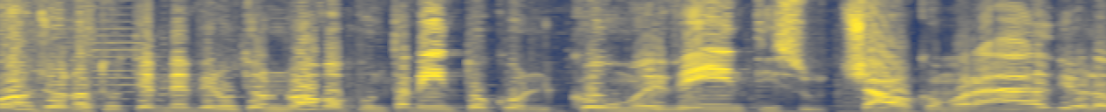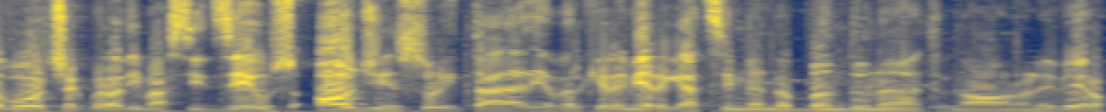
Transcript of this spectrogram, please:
Buongiorno a tutti e benvenuti a un nuovo appuntamento con Como Eventi su Ciao Como Radio, la voce è quella di Massi Zeus, oggi in solitaria perché le mie ragazze mi hanno abbandonato, no non è vero,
